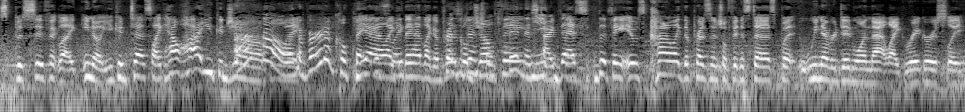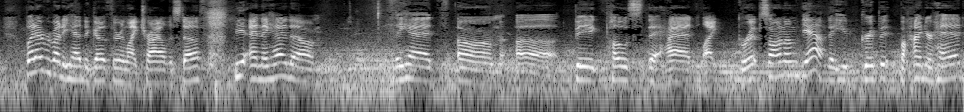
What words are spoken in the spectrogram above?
specific like you know you could test like how high you could jump Oh, and, like, a vertical thing. yeah, It's like, they had like a vertical jump thing. fitness Ye- type that's thing. the thing. It was kind of like the presidential fitness test, but we never did one that like rigorously. But everybody had to go through and like try all the stuff. Yeah. and they had um, they had um, uh, big posts that had like grips on them. Yeah. that you'd grip it behind your head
